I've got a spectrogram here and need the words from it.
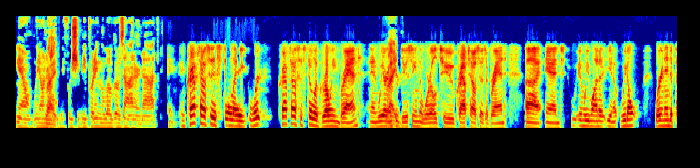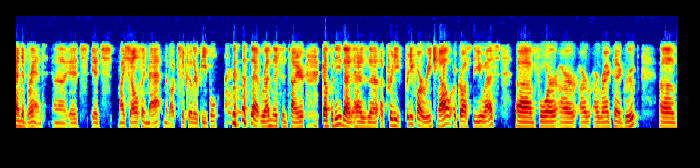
You know, we don't right. know if we should be putting the logos on or not. And Craft House is still a we're, Craft House is still a growing brand, and we are right. introducing the world to Craft House as a brand. Uh, and and we want to, you know, we don't. We're an independent brand. Uh, it's it's myself and Matt and about six other people that run this entire company that has a, a pretty pretty far reach now across the U.S. Um, for our, our, our ragtag group of,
